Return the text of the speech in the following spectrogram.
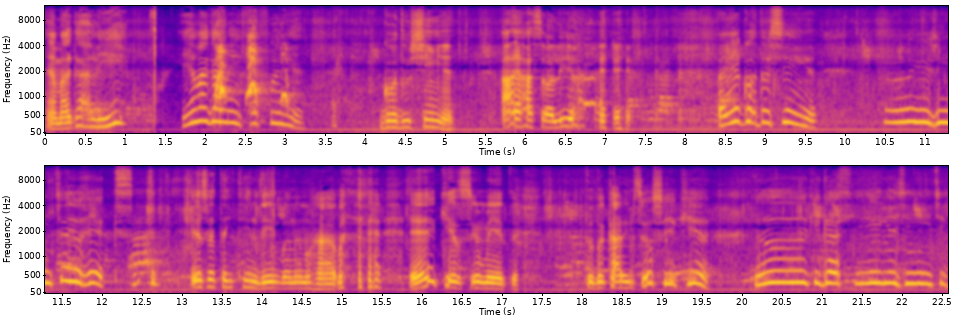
É Magali. E a Magali, fofinha. Gorduchinha. Ah, é a ali, ó. Aí, gorduchinha. Ai, gente, aí o Rex. Eu já tá entendendo, banana rabo. é que ciumenta. Tudo carinho do seu filho aqui. Ai, que gracinha, gente.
